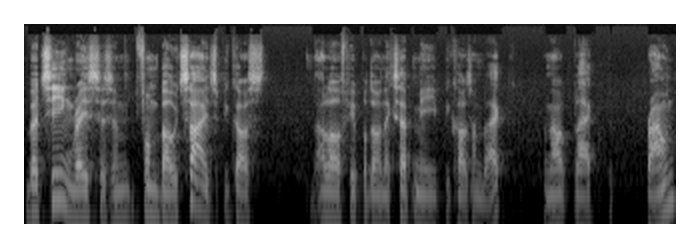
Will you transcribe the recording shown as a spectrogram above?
but seeing racism from both sides because a lot of people don't accept me because I'm black, not black but brown,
